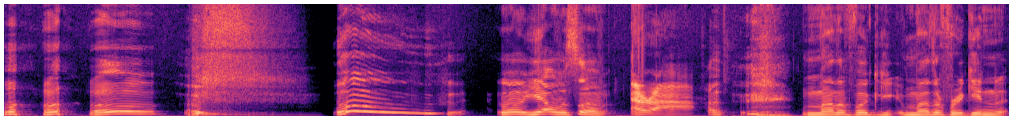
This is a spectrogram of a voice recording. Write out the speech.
well, yeah, what's up, Erra? Motherfucking, motherfucking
